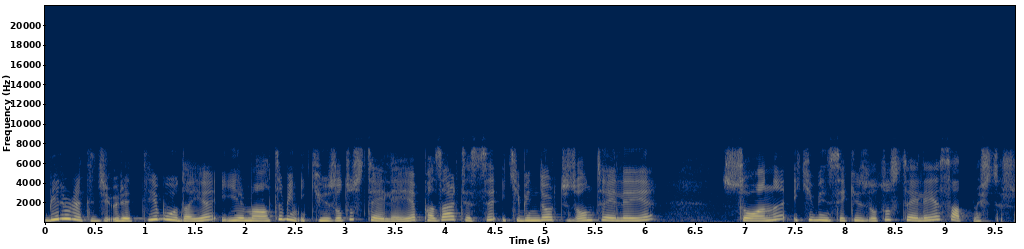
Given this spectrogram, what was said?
Bir üretici ürettiği buğdayı 26.230 TL'ye, pazartesi 2410 TL'ye, soğanı 2830 TL'ye satmıştır.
